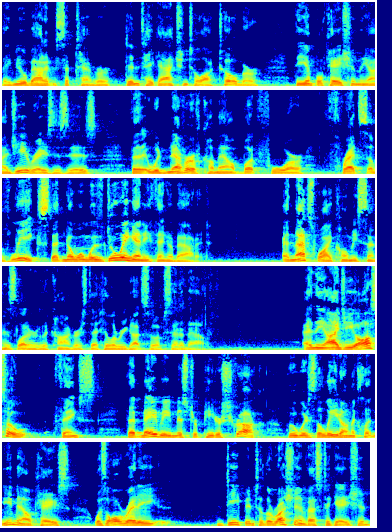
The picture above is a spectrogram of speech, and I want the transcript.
They knew about it in September, didn't take action until October. The implication the IG raises is that it would never have come out but for threats of leaks, that no one was doing anything about it. And that's why Comey sent his letter to the Congress that Hillary got so upset about. And the IG also thinks that maybe Mr. Peter Strzok, who was the lead on the Clinton email case, was already deep into the Russia investigation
